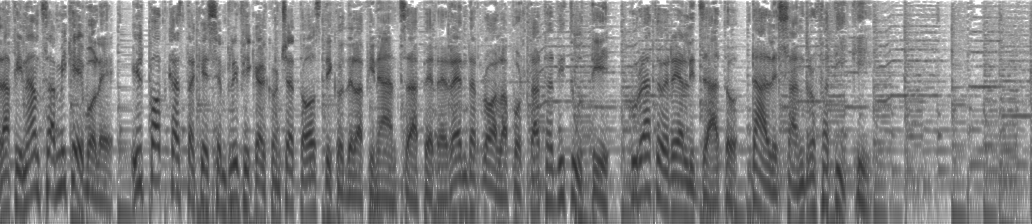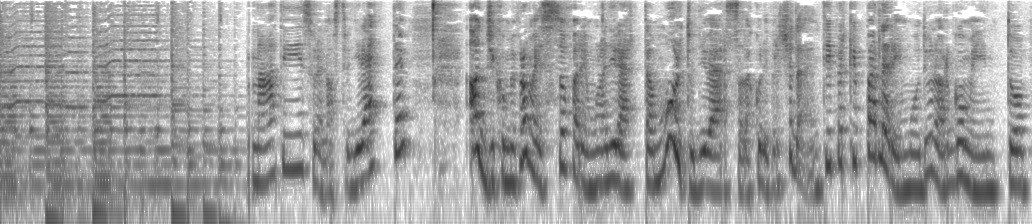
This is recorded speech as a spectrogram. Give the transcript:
La Finanza Amichevole, il podcast che semplifica il concetto ostico della finanza per renderlo alla portata di tutti, curato e realizzato da Alessandro Fatichi. Tornati sulle nostre dirette. Oggi, come promesso, faremo una diretta molto diversa da quelle precedenti perché parleremo di un argomento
